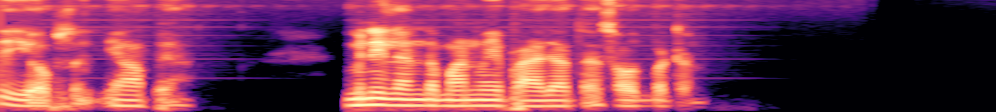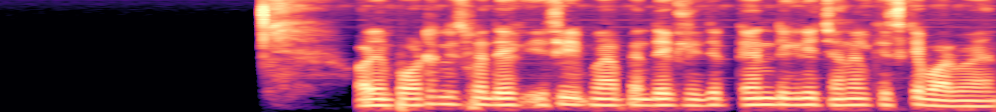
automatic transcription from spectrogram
ये ऑप्शन यहाँ पे है। मिनी अंडमान में पाया जाता है, साउथ बटन। और इम्पोर्टेंट इसमें देख, इसी मैप में देख लीजिए, टेन डिग्री चैनल किसके बारे में है?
